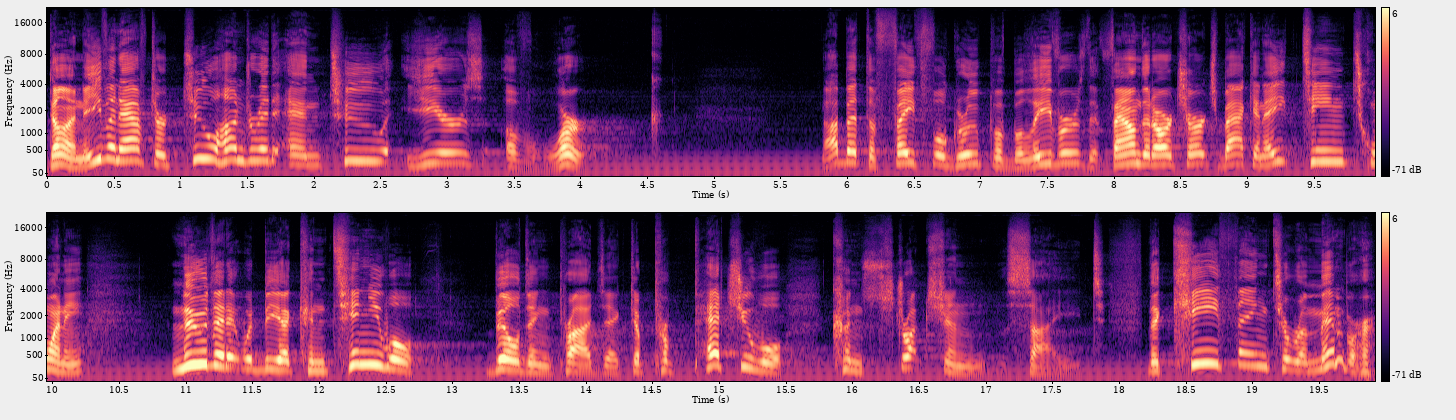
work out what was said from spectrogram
done, even after 202 years of work. I bet the faithful group of believers that founded our church back in 1820 knew that it would be a continual building project, a perpetual construction site. The key thing to remember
